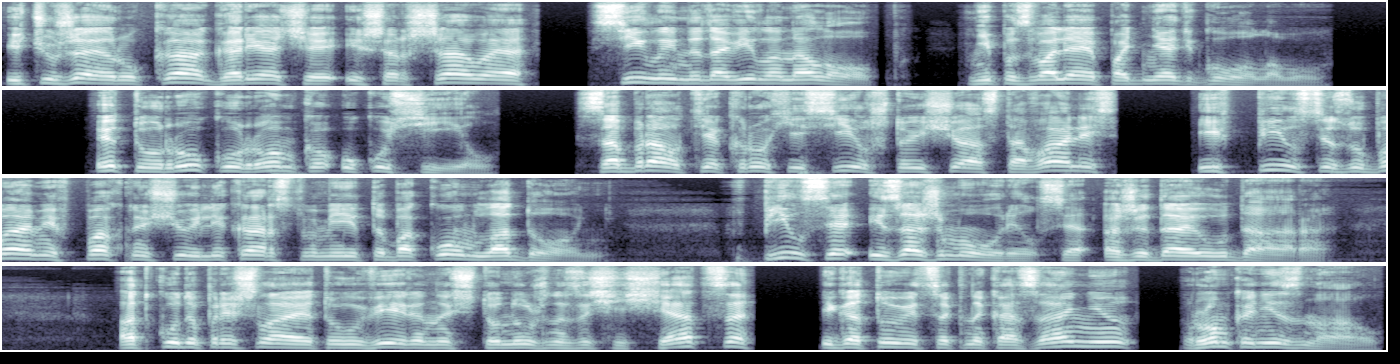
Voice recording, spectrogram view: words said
И чужая рука, горячая и шершавая, силой надавила на лоб, не позволяя поднять голову. Эту руку Ромка укусил, собрал те крохи сил, что еще оставались, и впился зубами в пахнущую лекарствами и табаком ладонь. Впился и зажмурился, ожидая удара. Откуда пришла эта уверенность, что нужно защищаться и готовиться к наказанию, Ромка не знал.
